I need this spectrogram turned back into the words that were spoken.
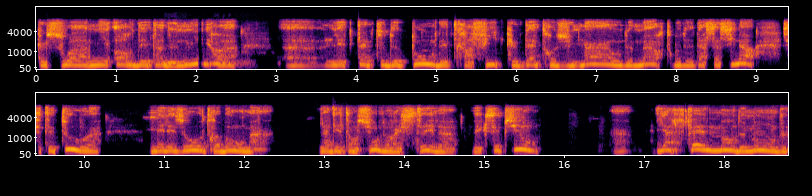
que soient mis hors d'état de nuire euh, euh, les têtes de pont des trafics d'êtres humains ou de meurtres ou d'assassinats. C'était tout. Mais les autres, bon, ben, la détention doit rester l'exception. Il y a tellement de monde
